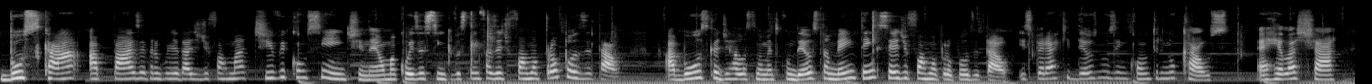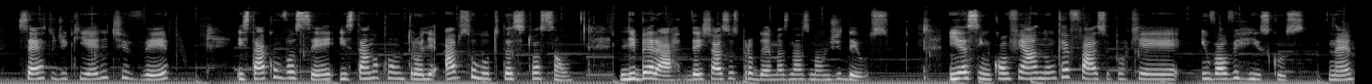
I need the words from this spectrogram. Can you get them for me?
buscar a paz e a tranquilidade de forma ativa e consciente, né? É uma coisa assim que você tem que fazer de forma proposital. A busca de relacionamento com Deus também tem que ser de forma proposital. Esperar que Deus nos encontre no caos é relaxar, certo de que Ele te vê está com você e está no controle absoluto da situação. Liberar, deixar seus problemas nas mãos de Deus. E assim, confiar nunca é fácil porque envolve riscos, né?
